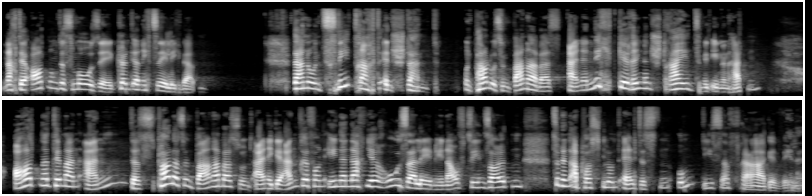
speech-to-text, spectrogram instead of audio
nach der Ordnung des Mose, könnt ihr nicht selig werden. Da nun Zwietracht entstand und Paulus und Barnabas einen nicht geringen Streit mit ihnen hatten, ordnete man an, dass Paulus und Barnabas und einige andere von ihnen nach Jerusalem hinaufziehen sollten, zu den Aposteln und Ältesten, um dieser Frage willen.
